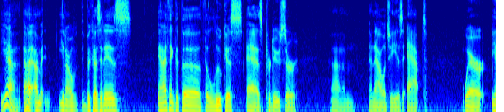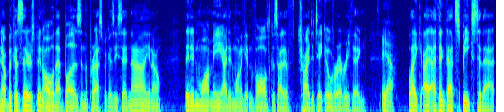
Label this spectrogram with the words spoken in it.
Yeah, I, I mean, you know, because it is, and I think that the the Lucas as producer um, analogy is apt, where you know because there's been all of that buzz in the press because he said, nah, you know, they didn't want me, I didn't want to get involved because I'd have tried to take over everything. Yeah, Like I, I think that speaks to that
